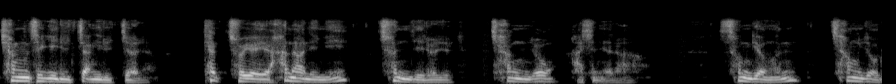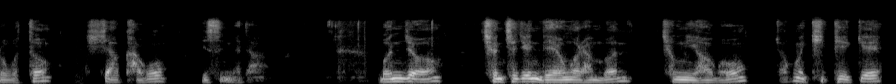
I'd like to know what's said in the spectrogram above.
창세기 1장 1절 태초에 하나님이 천지를 창조하시니라. 성경은 창조로부터 시작하고 있습니다. 먼저 전체적인 내용을 한번 정리하고 조금 깊이 있게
